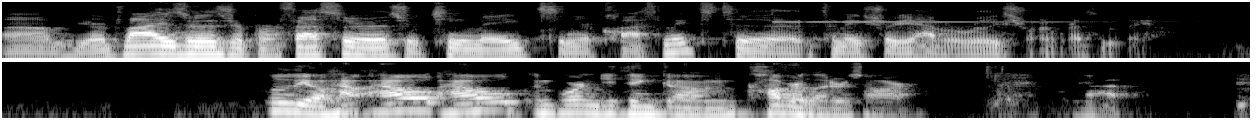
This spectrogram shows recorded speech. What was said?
um, your advisors, your professors, your teammates, and your classmates to to make sure you have a really strong resume. Julio, how how how important do you think um, cover letters are? Yeah.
